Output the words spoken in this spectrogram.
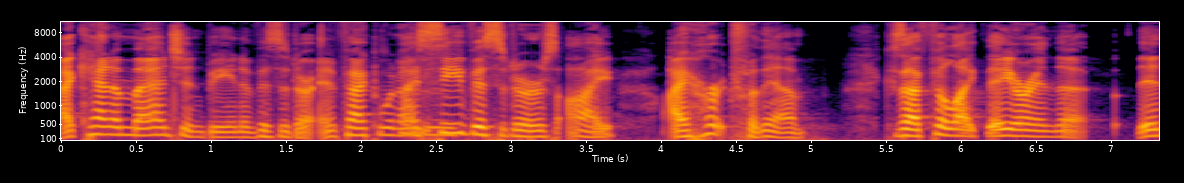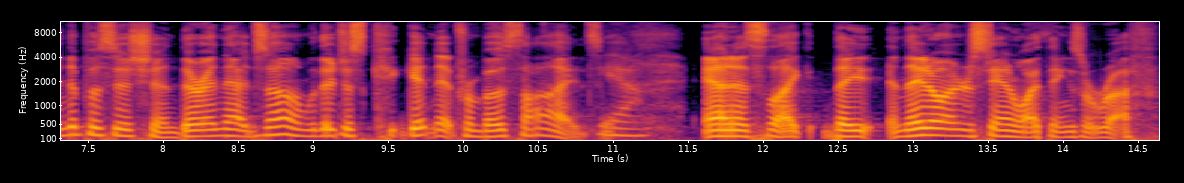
I can't imagine being a visitor. In fact, when I see visitors, I, I hurt for them because I feel like they are in the, in the position, they're in that zone where they're just getting it from both sides Yeah. and it's like they and they don't understand why things are rough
